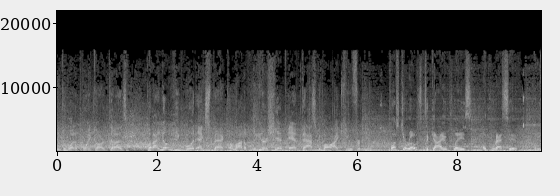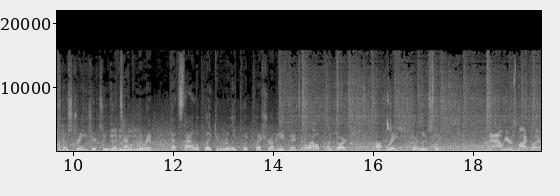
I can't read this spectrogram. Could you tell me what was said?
into what a point guard does. But I know he would expect a lot of leadership and basketball IQ from you. Plus, DeRozan's a guy who plays aggressive, and he's no stranger to attacking the rim. That style of play can really put pressure on a defense and allow a point guard to operate more loosely. Now here's my player.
